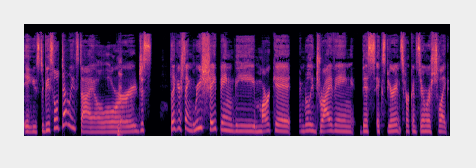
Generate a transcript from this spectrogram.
it used to be sold deli style or yep. just like you're saying, reshaping the market and really driving this experience for consumers to like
